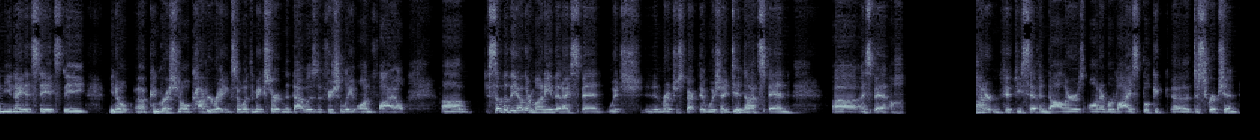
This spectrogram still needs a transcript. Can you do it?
in, the United States, the, you know, uh, congressional copywriting. So I wanted to make certain that that was officially on file. Um, some of the other money that I spent, which in retrospect, I wish I did not spend, uh, I spent $157 on a revised book uh, description,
